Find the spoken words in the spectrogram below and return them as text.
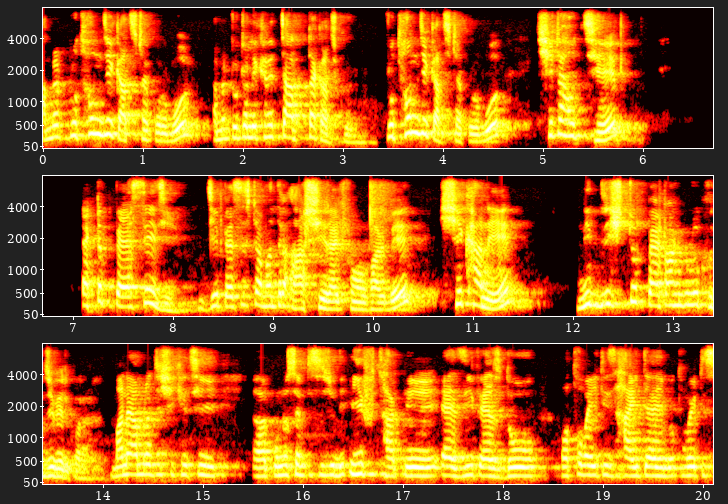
আমরা প্রথম যে কাজটা করব, আমরা টোটাল এখানে চারটা কাজ করব। প্রথম যে কাজটা করব সেটা হচ্ছে একটা প্যাসেজে যে প্যাসেজটা আমাদের আসে রাইট ফর্ম ভার্বে সেখানে নির্দিষ্ট প্যাটার্নগুলো খুঁজে বের করা মানে আমরা যে শিখেছি কোনো সেন্টেন্সে যদি ইফ থাকে অ্যাজ ইফ অ্যাজ দো অথবা ইট ইজ হাই টাইম অথবা ইট ইজ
